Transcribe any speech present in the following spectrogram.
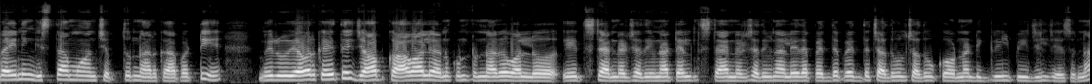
ట్రైనింగ్ ఇస్తాము అని చెప్తున్నారు కాబట్టి మీరు ఎవరికైతే జాబ్ కావాలి అనుకుంటున్నారో వాళ్ళు ఎయిత్ స్టాండర్డ్ చదివినా టెన్త్ స్టాండర్డ్ చదివినా లేదా పెద్ద పెద్ద చదువులు చదువుకున్నా డిగ్రీలు పీజీలు చేసినా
